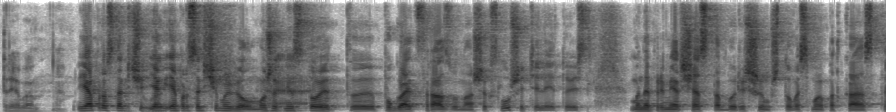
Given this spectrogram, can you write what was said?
треба. Я просто, к, я, я просто к чему вел. Может, не стоит э, пугать сразу наших слушателей. То есть мы, например, сейчас с тобой решим, что восьмой подкаст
